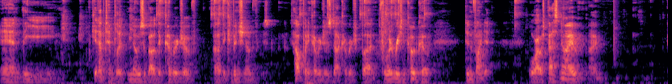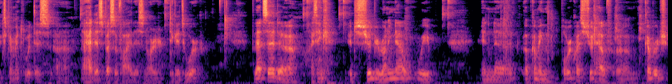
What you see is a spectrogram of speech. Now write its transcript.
And the GitHub template knows about the coverage of uh, the convention of outputting coverage as dot coverage, but for whatever reason, Codecov didn't find it. Or I was passed, no, I, I experimented with this. Uh, I had to specify this in order to get it to work. But that said, uh, I think it should be running now. We, in uh, upcoming pull requests, should have um, coverage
